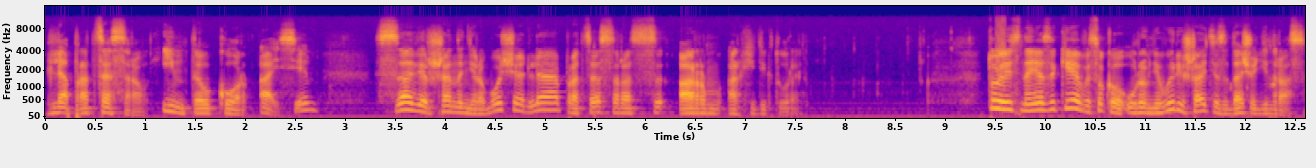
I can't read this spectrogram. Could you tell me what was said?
для процессоров Intel Core i7 совершенно нерабочая для процессора с ARM архитектурой. То есть на языке высокого уровня вы решаете задачу один раз.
